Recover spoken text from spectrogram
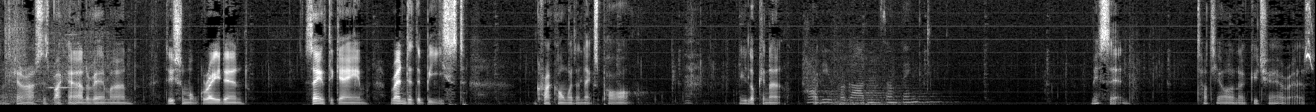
Let's get our asses back out of here, man. Do some upgrading. Save the game. Render the beast. And crack on with the next part. What are you looking at? Have you forgotten something? Missing? Tatiana Gutierrez.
